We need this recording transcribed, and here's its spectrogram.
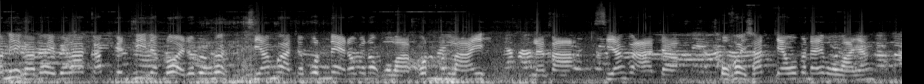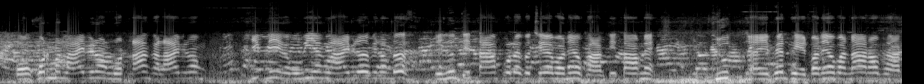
อาพี่น้องตอนนี้ก็ได้เวลากลับเป็นที่เรียบร้อยแล้วพี่องเด้อเสียงก็อาจจะพ้นแน่เนาะพี่น้องเพราะว่าคนมันหลาย แล้วก็เสียงก็อาจจะบ่ค่อยชัดแจ๋วปานใดบ่ว่ายังพอคนมันหลายพี่น้องรถล้างก็หลายพี่น้องคลิปนี้กับผมมียังไลฟ์ไปเลยพี่น้องเด้ออย่าลืมติดตามกดไลค์กดแชร์บอลแนวฝากติดตามเนี่ยยูในเพจเพจบอลแนวบ้านหน้าเนาะฝาก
